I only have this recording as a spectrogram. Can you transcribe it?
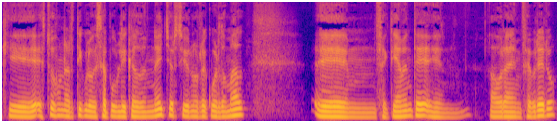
que esto es un artículo que se ha publicado en Nature, si yo no recuerdo mal, em, efectivamente, ahora en febrero,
